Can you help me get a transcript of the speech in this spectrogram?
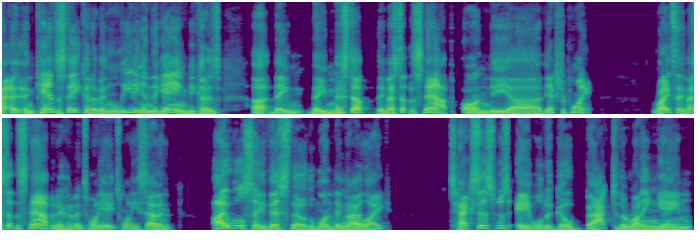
and Kansas State could have been leading in the game because uh, they they messed up they messed up the snap on the uh, the extra point, right? So they messed up the snap, and it could have been 28-27. I will say this though, the one thing I like, Texas was able to go back to the running game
